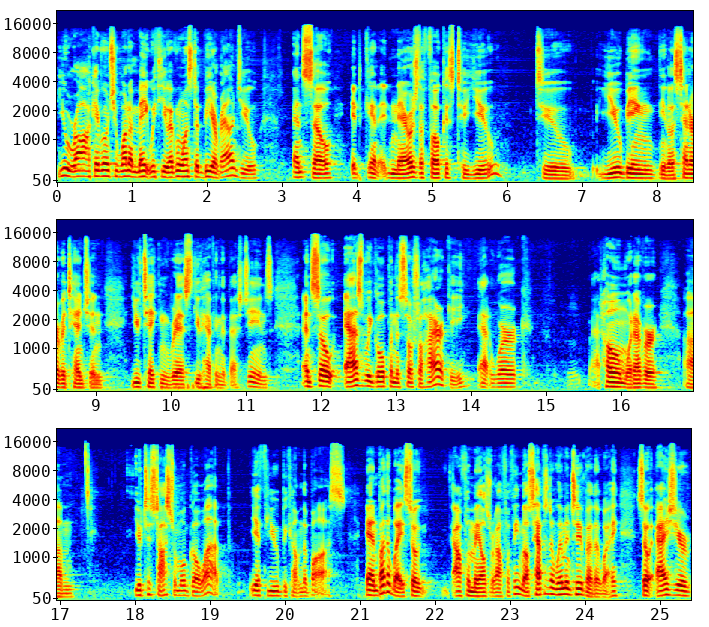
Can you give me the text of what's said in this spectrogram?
You rock. Everyone should want to mate with you. Everyone wants to be around you." And so it, can, it narrows the focus to you, to you being you know, the center of attention, you taking risk, you having the best genes. And so as we go up in the social hierarchy, at work, at home, whatever, um, your testosterone will go up if you become the boss. And by the way, so alpha males or alpha females happens to women too, by the way. So as your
